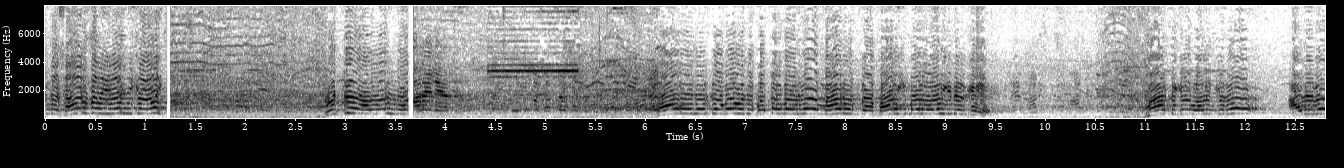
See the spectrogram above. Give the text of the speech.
அந்த சாரத்தில் ஏறிக்க விட்டு பாறையில் இருக்கவங்க கொஞ்சம் பத்திரமா இருக்க. மாடு பாறைக்கு மாடு வலிக்கிட்டு இருக்கு. மாட்டுக்கே வலிக்குது. அதுவே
